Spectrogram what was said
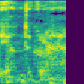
the underground.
